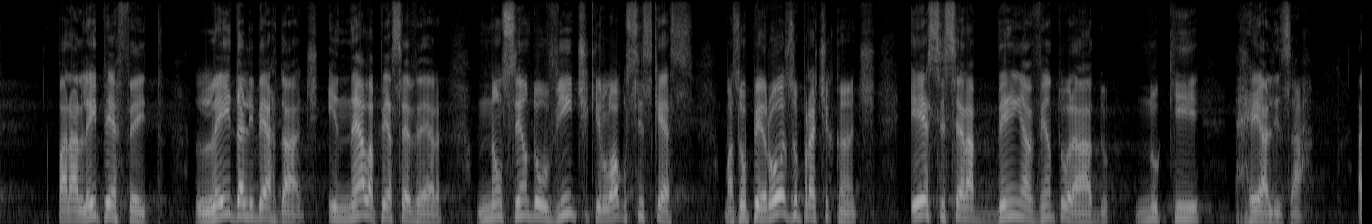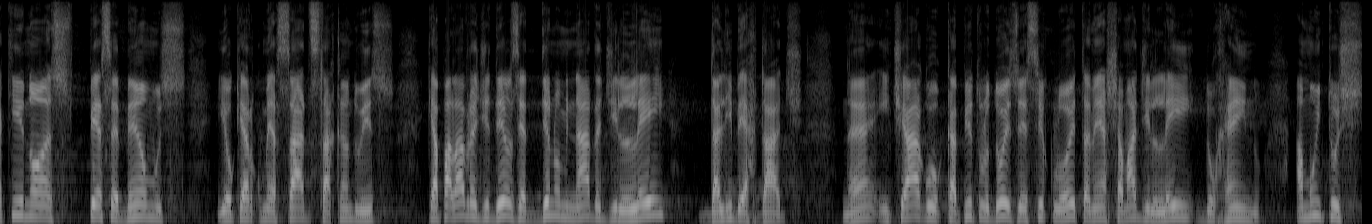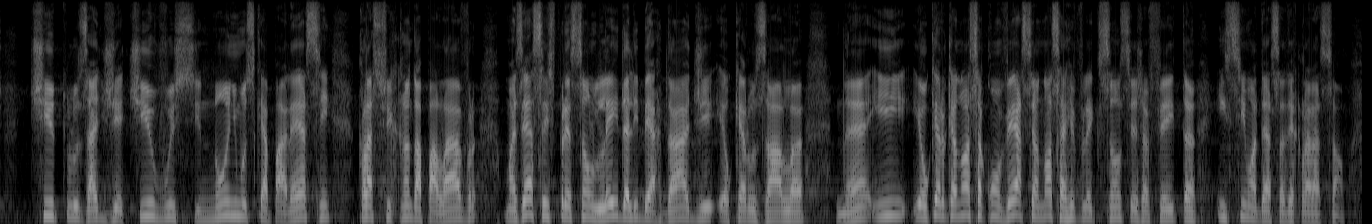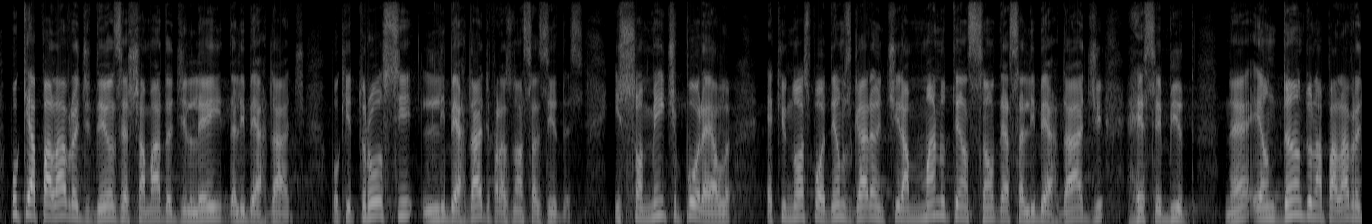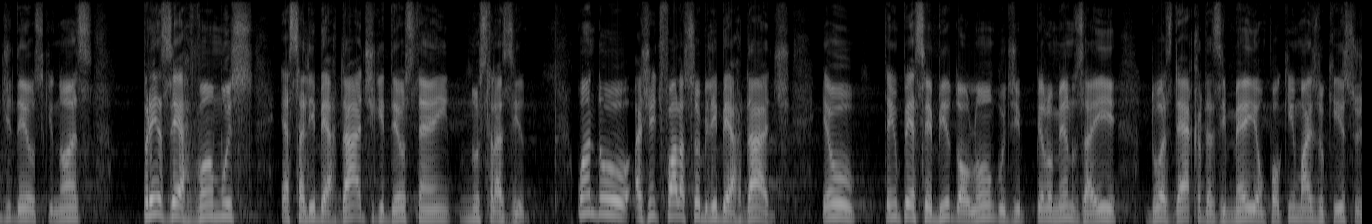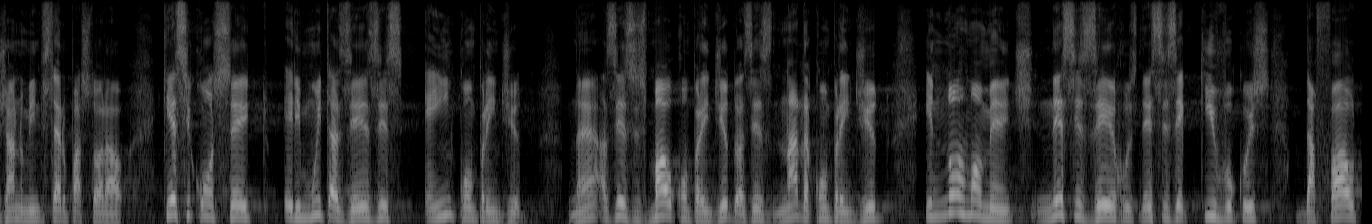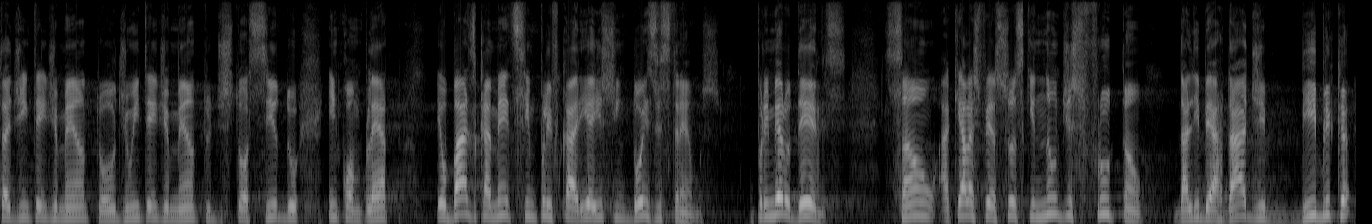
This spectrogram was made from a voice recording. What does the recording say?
para a lei perfeita, lei da liberdade, e nela persevera, não sendo ouvinte que logo se esquece, mas operoso praticante, esse será bem-aventurado no que realizar. Aqui nós percebemos, e eu quero começar destacando isso, que a palavra de Deus é denominada de lei da liberdade. Né? Em Tiago capítulo 2, versículo 8, também é chamado de lei do reino. Há muitos títulos, adjetivos, sinônimos que aparecem classificando a palavra, mas essa expressão lei da liberdade, eu quero usá-la, né? e eu quero que a nossa conversa, a nossa reflexão seja feita em cima dessa declaração. Porque a palavra de Deus é chamada de lei da liberdade, porque trouxe liberdade para as nossas vidas, e somente por ela é que nós podemos garantir a manutenção dessa liberdade recebida. Né? É andando na palavra de Deus que nós preservamos essa liberdade que Deus tem nos trazido. Quando a gente fala sobre liberdade, eu tenho percebido ao longo de pelo menos aí duas décadas e meia, um pouquinho mais do que isso já no Ministério Pastoral, que esse conceito, ele muitas vezes é incompreendido. Né? Às vezes mal compreendido, às vezes nada compreendido. E normalmente, nesses erros, nesses equívocos da falta de entendimento ou de um entendimento distorcido, incompleto, eu basicamente simplificaria isso em dois extremos. O primeiro deles são aquelas pessoas que não desfrutam da liberdade bíblica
